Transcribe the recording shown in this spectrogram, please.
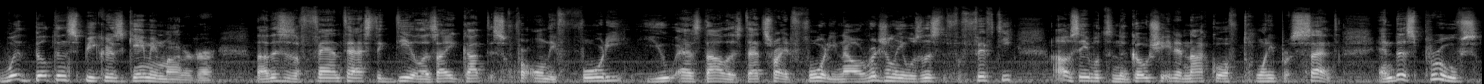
with built-in speakers gaming monitor. Now this is a fantastic deal as I got this for only 40 US dollars. That's right, 40. Now originally it was listed for 50. I was able to negotiate and knock off 20%. And this proves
